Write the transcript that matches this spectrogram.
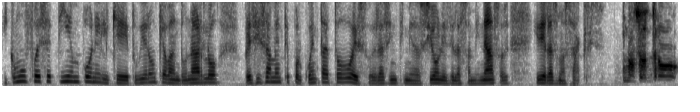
¿Y cómo fue ese tiempo en el que tuvieron que abandonarlo precisamente por cuenta de todo eso, de las intimidaciones, de las amenazas y de las masacres? Nosotros,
